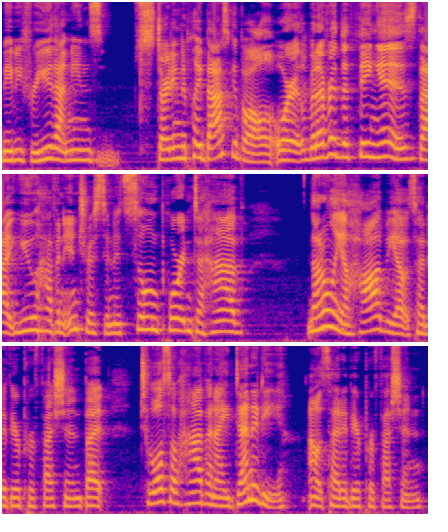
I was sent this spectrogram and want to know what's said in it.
maybe for you, that means starting to play basketball, or whatever the thing is that you have an interest in. It's so important to have not only a hobby outside of your profession, but to also have an identity outside of your profession.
